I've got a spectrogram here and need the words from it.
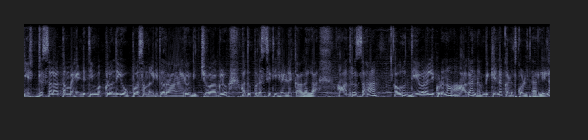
ಎಷ್ಟು ಸಲ ತಮ್ಮ ಹೆಂಡತಿ ಮಕ್ಕಳೊಂದಿಗೆ ಉಪವಾಸ ಮಲಗಿದವರ ರಾಯರು ನಿಜವಾಗ್ಲೂ ಅದು ಪರಿಸ್ಥಿತಿ ಹೇಳೋಕ್ಕಾಗಲ್ಲ. ಆದರೂ ಸಹ ಅವರು ದೇವರಲ್ಲಿ ಕೂಡ ಆಗ ನಂಬಿಕೆಯನ್ನು ಕಳೆದುಕೊಳ್ತಾ ಇರಲಿಲ್ಲ.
